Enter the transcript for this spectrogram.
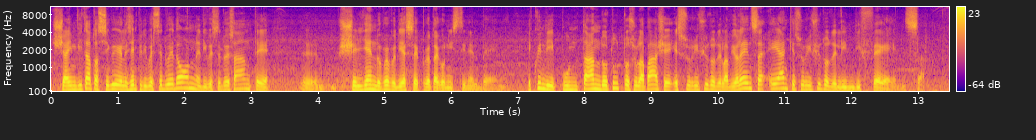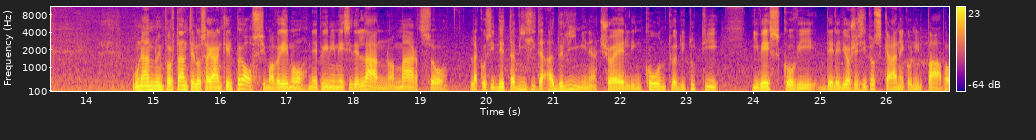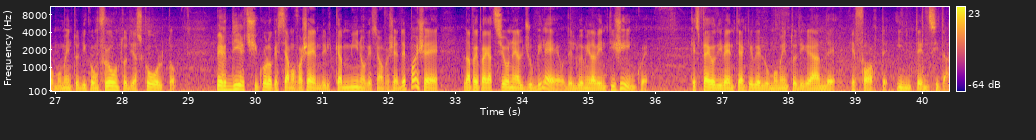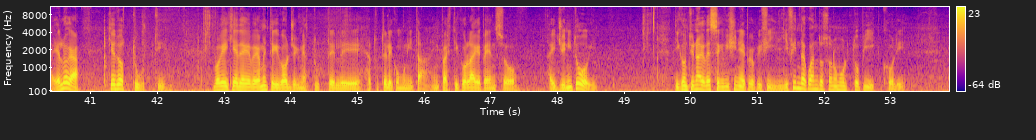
ci ha invitato a seguire l'esempio di queste due donne, di queste due sante, eh, scegliendo proprio di essere protagonisti nel bene e quindi puntando tutto sulla pace e sul rifiuto della violenza e anche sul rifiuto dell'indifferenza. Un anno importante lo sarà anche il prossimo, avremo nei primi mesi dell'anno, a marzo, la cosiddetta visita ad limina, cioè l'incontro di tutti i vescovi delle diocesi toscane con il Papa, un momento di confronto, di ascolto, per dirci quello che stiamo facendo, il cammino che stiamo facendo. E poi c'è la preparazione al Giubileo del 2025 che spero diventi anche quello un momento di grande e forte intensità. E allora chiedo a tutti, vorrei chiedere veramente rivolgermi a tutte le, a tutte le comunità, in particolare penso ai genitori, di continuare ad essere vicini ai propri figli, fin da quando sono molto piccoli,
